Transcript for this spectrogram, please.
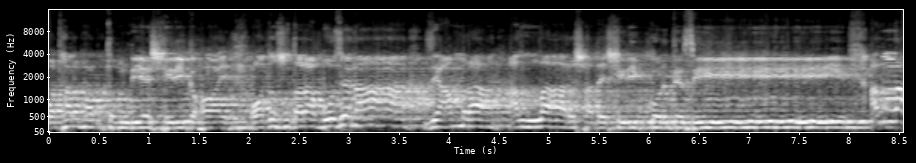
কথার মাধ্যম দিয়ে শিরিক হয়। অথচ তারা বোঝে না যে আমরা আল্লাহর সাথে শিরিক করতেছি। আল্লাহ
